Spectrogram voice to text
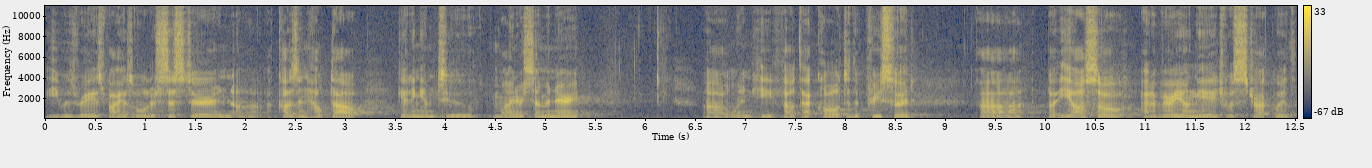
He was raised by his older sister, and uh, a cousin helped out getting him to minor seminary uh, when he felt that call to the priesthood. Uh, but he also, at a very young age, was struck with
